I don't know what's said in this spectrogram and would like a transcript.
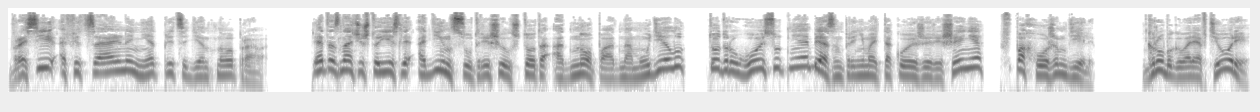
В России официально нет прецедентного права. Это значит, что если один суд решил что-то одно по одному делу, то другой суд не обязан принимать такое же решение в похожем деле. Грубо говоря, в теории,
